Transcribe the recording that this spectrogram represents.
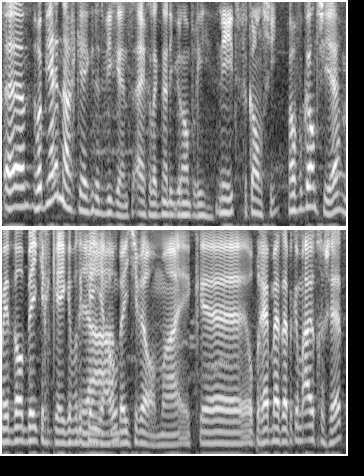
Ehm, hoe heb jij ernaar gekeken dit weekend eigenlijk, naar die Grand Prix? Niet, vakantie. Oh, vakantie hè? Maar je hebt wel een beetje gekeken, want ik ja, ken jou. een beetje wel. Maar ik, eh, op een gegeven moment heb ik hem uitgezet.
